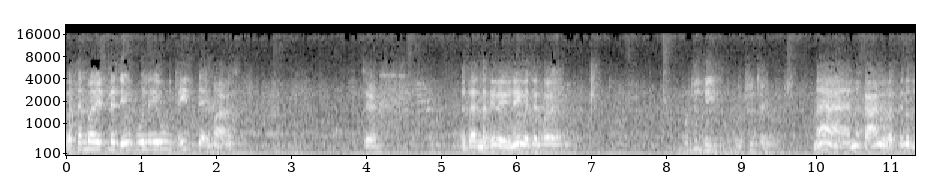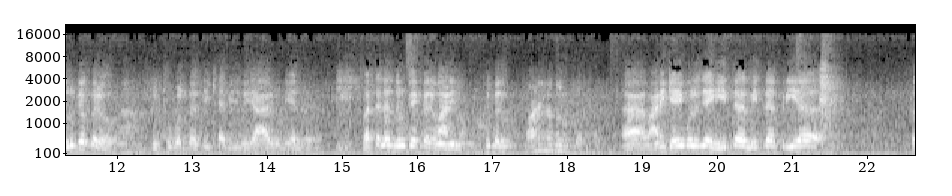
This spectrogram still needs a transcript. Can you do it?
વચન બળ એટલે જેવું બોલે એવું થઈ જ જાય માણસ. છે. અત્યારે નથી રહ્યું નહીં વચન બળ ઓછું થઈ ગયું. છે ના એમને કારણ કે વચનનો દુરુપયોગ કર્યો. જૂઠું બોલતો શીખ્યા બીજી બીજી આ બધી વચનનો દુરુપયોગ કર્યો વાણીનો. શું કર્યું? વાણીનો દુરુપયોગ હા વાણી કેવી બોલું છે? હિત મિત પ્રિય. તો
